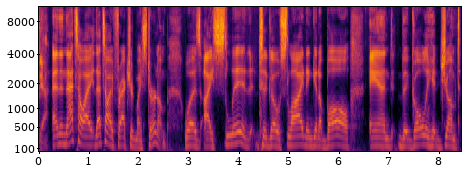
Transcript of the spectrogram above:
Yeah. And then that's how I that's how I fractured my sternum was I slid to go slide and get a ball and the goalie had jumped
